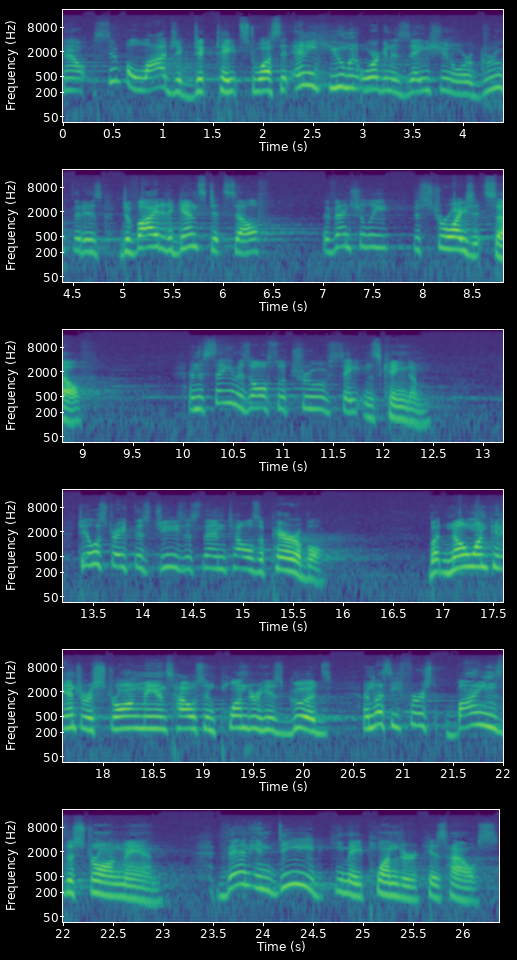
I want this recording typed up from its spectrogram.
Now, simple logic dictates to us that any human organization or group that is divided against itself eventually destroys itself. And the same is also true of Satan's kingdom. To illustrate this, Jesus then tells a parable. But no one can enter a strong man's house and plunder his goods unless he first binds the strong man. Then indeed he may plunder his house.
